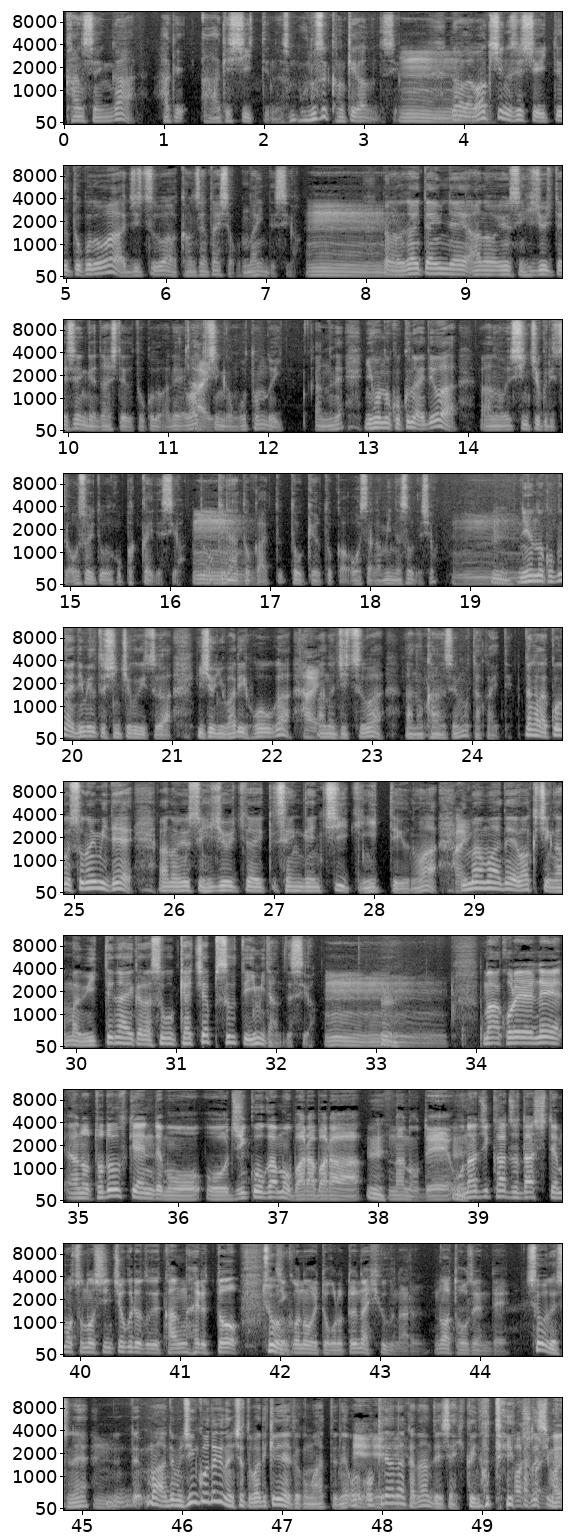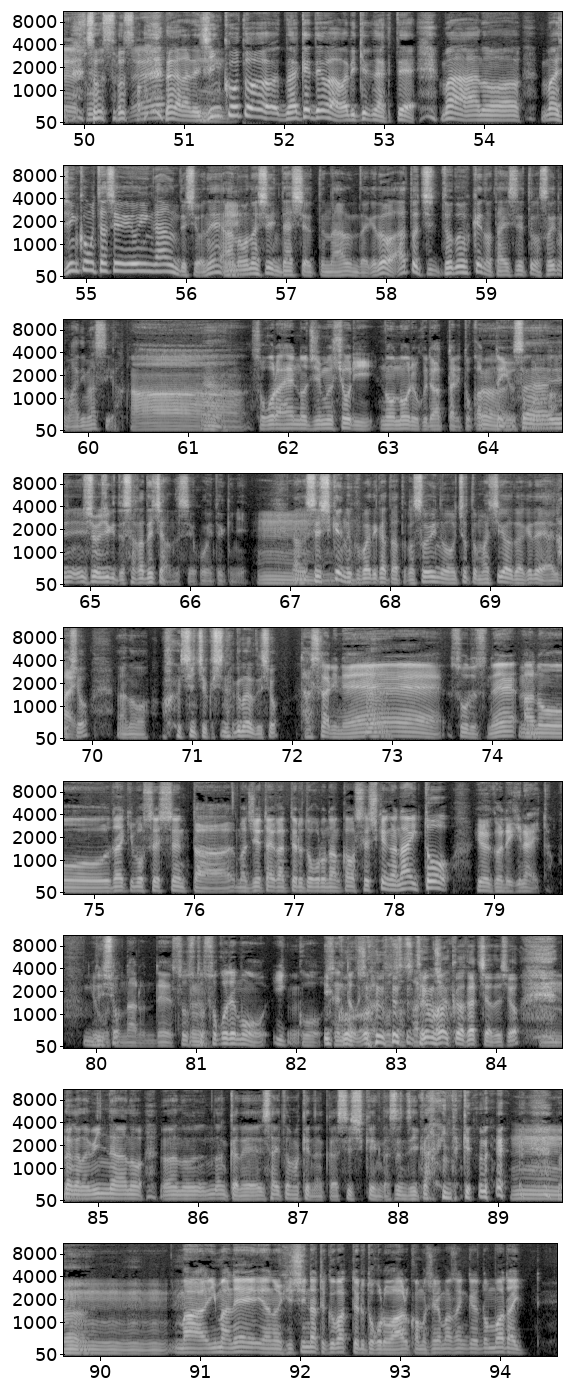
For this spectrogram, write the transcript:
感染が激激しいっていうのはものすごい関係があるんですよ。だからワクチンの接種がいってるところは実は感染大したことないんですよ。だから大体ね、あの要するに非常事態宣言出してるところはね、ワクチンがほとんどいあのね、日本の国内ではあの進捗率が遅いところばっかりですよ。沖縄とか東京とか大阪みんなそうでしょ？うん、日本の国内で見ると進捗率が非常に悪い方が、はい、あの実はあの感染も高いって。だからこれその意味であの要するに非常事態宣言地域にっていうのは、はい、今までワクチンがあんまりいってないからすごくキャッチアップするって意味なんですよ。うん、うん、まあこれねあの都道府県でも人口がもうバラバラなので、うん、同じ数出してもその進捗力で考えると人口の多いところというのは低くなるのは当然で。そうですね。うん、でまあでも人口だけでちょっと割り切れないところもあってね、え沖縄なんかなんでじゃあ低いのっていう話もある。ね、そうそうそう。だからね、人口とだけでは割り切れなくて、まああの、まあ人口も多少要因があるんでしょうね。あの、同じように出しちゃうっていうのはあるんだけど、あと都道府県の体制とかそういうのもありますよ。ああ、うん、そこら辺の事務処理の能力であったりとかっていうところ、うん、正直で差が出ちゃうんですよ、こういう時に。あの接種券の配り方とかそういうのをちょっと間違うだけであれでしょ、はい、あの、進捗しなくなるでしょ確かにね、そうですね。あの、大規模接種センター、まあ、自衛隊がやってるところなんかは接種券がないと予約ができないということになるんで、そうするとそこでもう一個選択肢が閉ざされちゃう。かかっちゃうでしょ、うん、だからみんなあの、あの、なんかね、埼玉県なんか接種券が全然いかないんだけどね。うん、まあ今ね、あの、必死になって配ってるところはあるかもしれませんけれども、まだ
